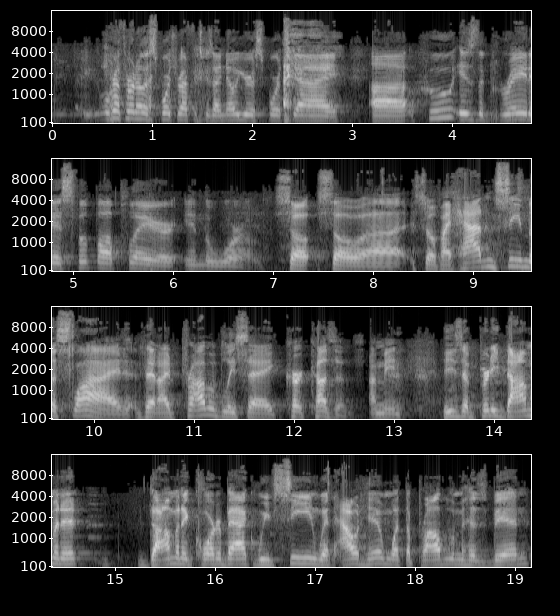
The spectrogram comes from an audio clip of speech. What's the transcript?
we're going to throw another sports reference because I know you're a sports guy. Uh, who is the greatest football player in the world? So, so, uh, so if I hadn't seen the slide, then I'd probably say Kirk Cousins. I mean, he's a pretty dominant dominant quarterback. We've seen without him what the problem has been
